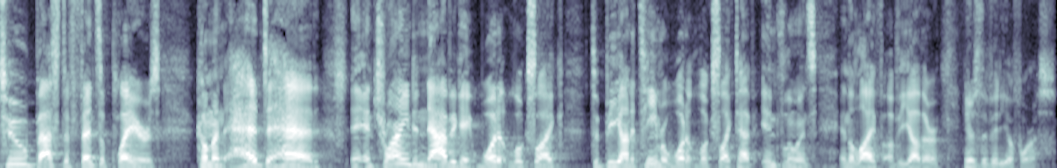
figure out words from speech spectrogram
two best defensive players coming head to head and trying to navigate what it looks like to be on a team or what it looks like to have influence in the life of the other. Here's the video for us.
